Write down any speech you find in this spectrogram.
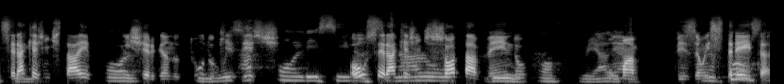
será que a gente está enxergando tudo o que existe? Ou será que a gente só está vendo uma visão estreita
